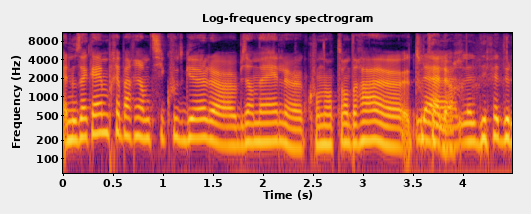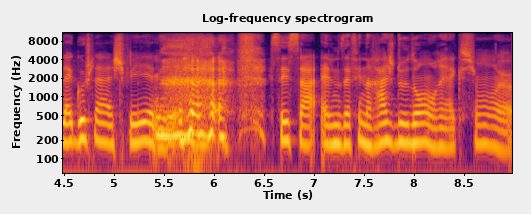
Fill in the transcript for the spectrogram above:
Elle nous a quand même préparé un petit coup de gueule, bien à elle, qu'on entendra tout la, à l'heure. La défaite de la gauche l'a achevée. Elle- C'est ça, elle nous a fait une rage dedans en réaction, euh,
